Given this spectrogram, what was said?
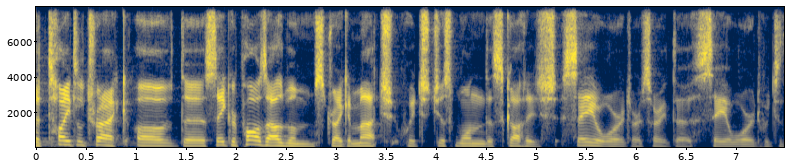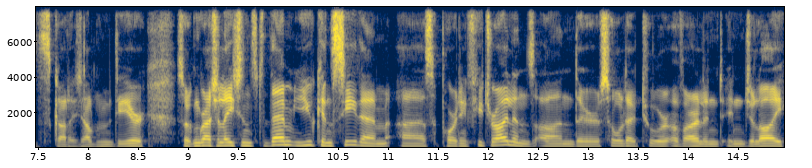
the title track of the Sacred Paws album, Strike a Match, which just won the Scottish Say Award, or sorry, the Say Award, which is the Scottish Album of the Year. So, congratulations to them. You can see them uh, supporting Future Islands on their sold out tour of Ireland in July,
